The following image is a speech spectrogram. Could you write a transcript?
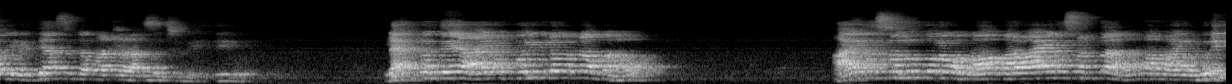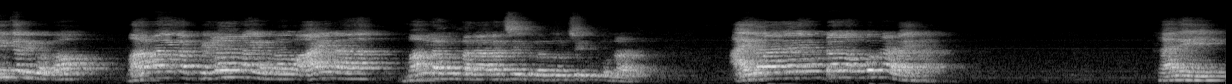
అని వ్యత్యాసంగా మాట్లాడాల్సి వచ్చింది దేవుడు. లేకపోతే ఆయన పోలికలో ఉన్నాం మనం ఆయన స్వరూపంలో ఉన్నాం మనం ఆయన సంతానం మనం కలిగి ఉన్నాం మనమైన ఆయన పిల్లలమై ఉన్నాం. ఆయన మనలను తన అరచేతులతో చెప్పుకున్నాడు. ఆయన లాగానే ఉంటాను అనుకున్నాడు ఆయన. కానీ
